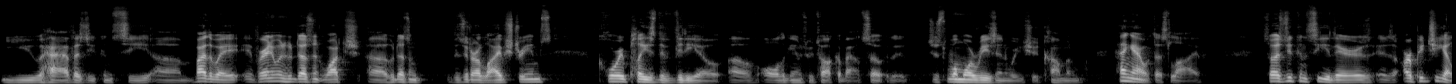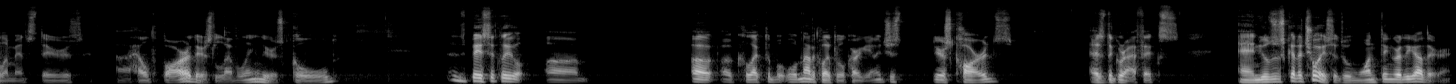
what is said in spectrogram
you have, as you can see. Um, by the way, for anyone who doesn't watch, uh, who doesn't visit our live streams, Corey plays the video of all the games we talk about. So uh, just one more reason where you should come and hang out with us live. So as you can see, there's is RPG elements. There's a health bar. There's leveling. There's gold. It's basically um, a, a collectible. Well, not a collectible card game. It's just there's cards as the graphics, and you'll just get a choice of doing one thing or the other.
